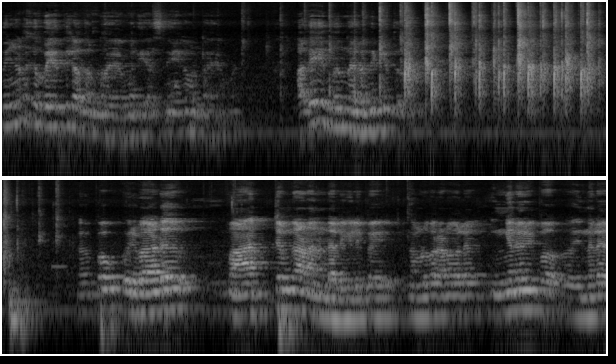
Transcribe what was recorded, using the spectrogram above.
നിങ്ങളുടെ ഹൃദയത്തിൽ അതുണ്ടായാൽ മതി ആ സ്നേഹം ഉണ്ടായാൽ മതി. അതേ ഇന്ന് നിലനിൽക്കത്തുള്ളൂ. ഇപ്പൊ ഒരുപാട് മാറ്റം കാണാനുണ്ട്. അല്ലെങ്കിൽ ഇപ്പൊ നമ്മൾ പറയുന്ന പോലെ ഇങ്ങനെ ഒരു ഇപ്പൊ ഇന്നലെ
